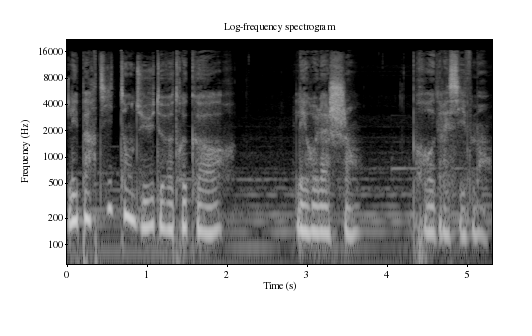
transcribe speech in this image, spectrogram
les parties tendues de votre corps, les relâchant progressivement.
